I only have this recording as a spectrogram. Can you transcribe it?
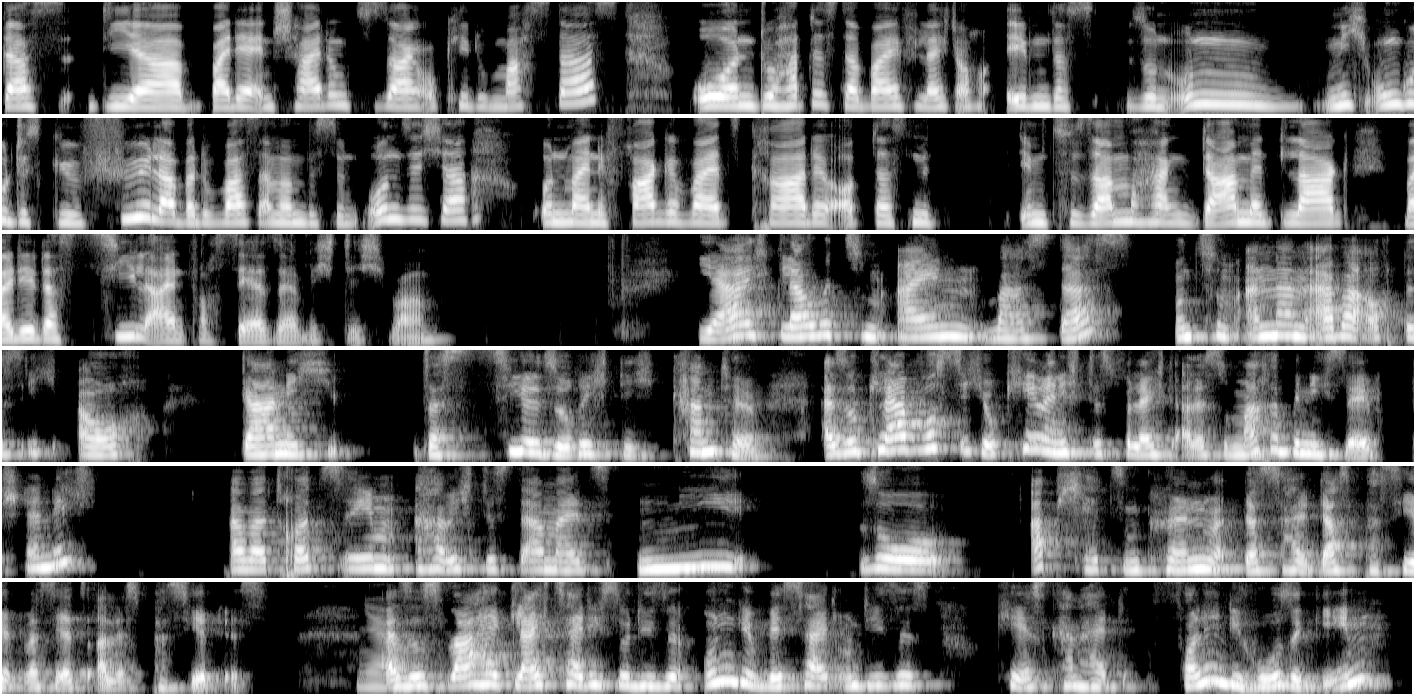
dass dir bei der Entscheidung zu sagen, okay, du machst das und du hattest dabei vielleicht auch eben das so ein un, nicht ungutes Gefühl, aber du warst einfach ein bisschen unsicher. Und meine Frage war jetzt gerade, ob das mit im Zusammenhang damit lag, weil dir das Ziel einfach sehr, sehr wichtig war. Ja, ich glaube, zum einen war es das und zum anderen aber auch, dass ich auch gar nicht das Ziel so richtig kannte. Also klar wusste ich, okay, wenn ich das vielleicht alles so mache, bin ich selbstständig. Aber trotzdem habe ich das damals nie so abschätzen können, dass halt das passiert, was jetzt alles passiert ist. Ja. Also es war halt gleichzeitig so diese Ungewissheit und dieses, okay, es kann halt voll in die Hose gehen,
